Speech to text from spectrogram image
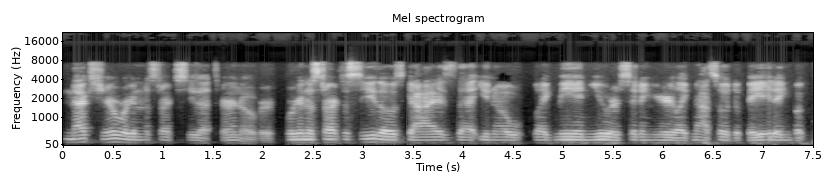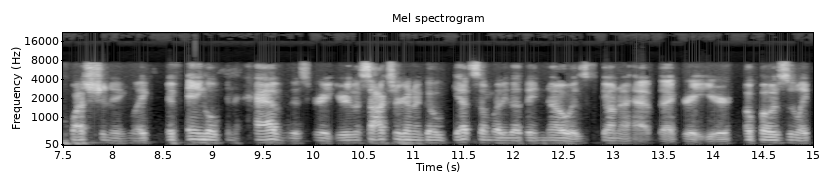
next year we're going to start to see that turnover. We're going to start to see those guys that you know, like me and you are sitting here like not so debating but questioning like if Engel can have this great year. The Sox are going to go get somebody that they know is going to have that great year, opposed to like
